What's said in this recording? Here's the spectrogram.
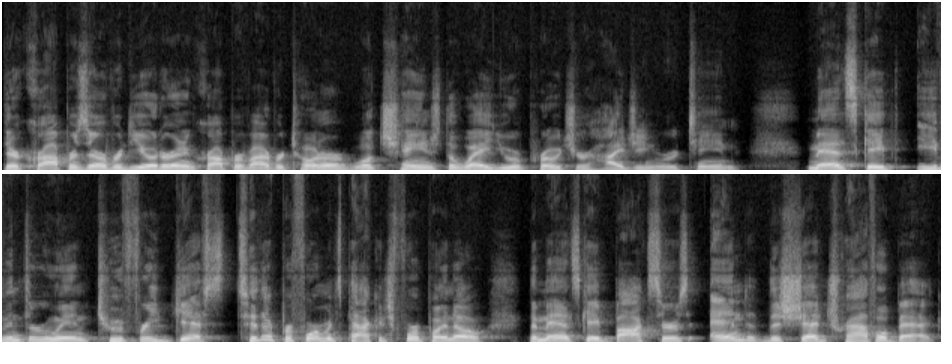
Their Crop Preserver deodorant and Crop Reviver toner will change the way you approach your hygiene routine. Manscaped even threw in two free gifts to their Performance Package 4.0 the Manscaped Boxers and the Shed Travel Bag.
